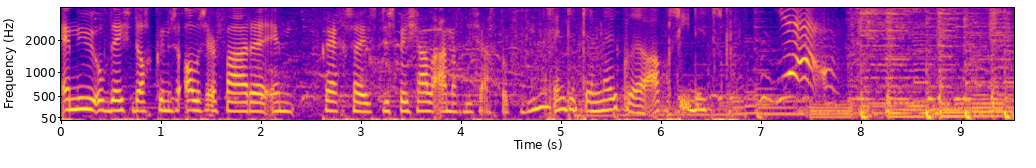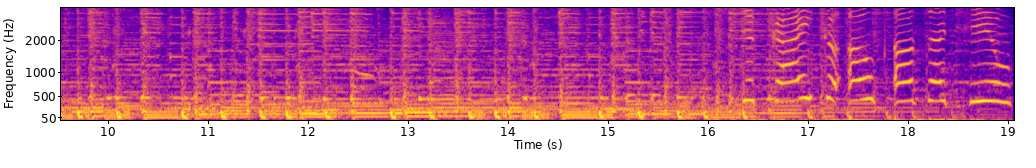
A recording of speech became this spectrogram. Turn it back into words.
En nu op deze dag kunnen ze alles ervaren en krijgen zij de speciale aandacht die ze eigenlijk ook verdienen. Ik vind het een leuke actie dit. Yeah! Ze kijken ook altijd heel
